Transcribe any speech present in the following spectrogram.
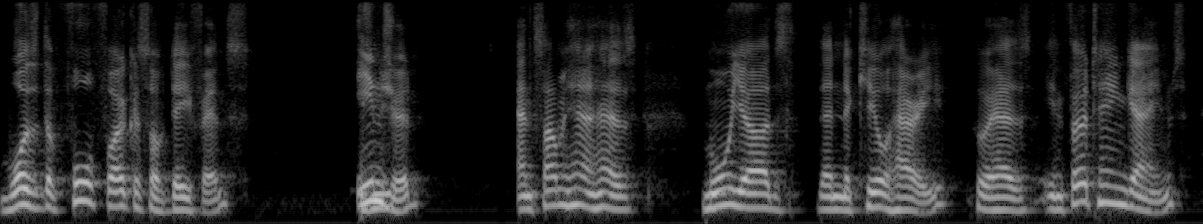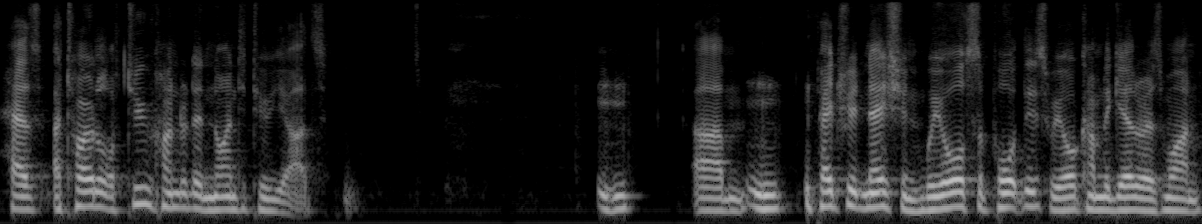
Was the full focus of defense, Mhm. injured, and somehow has more yards than N'Keal Harry, who has in 13 games has a total of 292 yards. Mhm. Um, Mhm. Patriot Nation, we all support this. We all come together as one.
